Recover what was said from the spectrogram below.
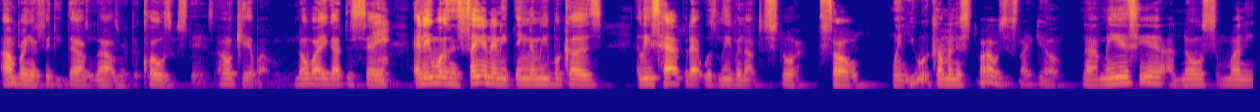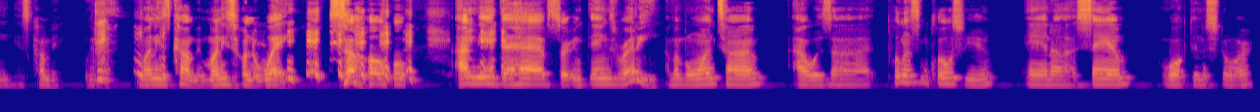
I'm bringing $50,000 worth of clothes upstairs. I don't care about them. Nobody got to say. And he wasn't saying anything to me because at least half of that was leaving out the store. So when you would come in the store, I was just like, yo, now me is here. I know some money is coming money's coming, money's on the way. So I need to have certain things ready. I remember one time I was uh, pulling some clothes for you, and uh, Sam walked in the store.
